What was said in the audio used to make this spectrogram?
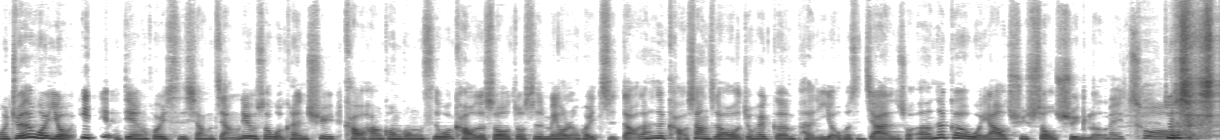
我觉得我有一点点会是像这样，例如说，我可能去考航空公司，我考的时候都是没有人会知道，但是考上之后，我就会跟朋友或是家人说，呃，那个我要去受训了。没错，就是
